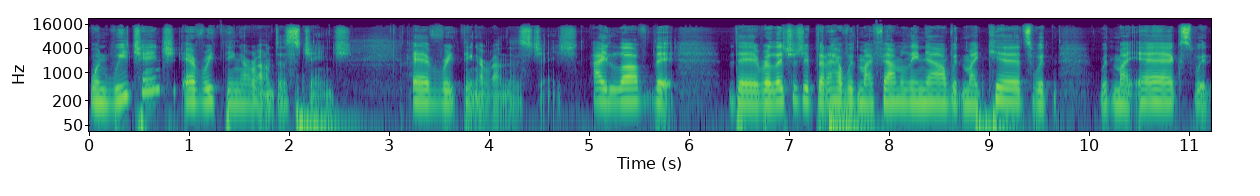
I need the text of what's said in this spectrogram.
when we change, everything around us change. Everything around us change. I love the the relationship that I have with my family now, with my kids, with with my ex, with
